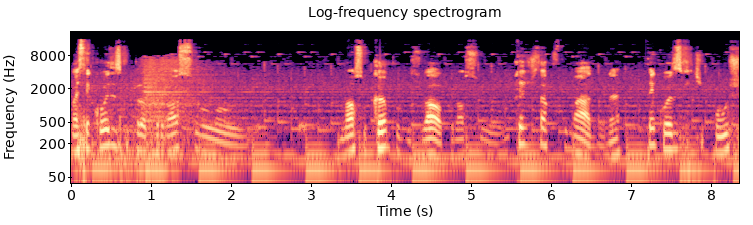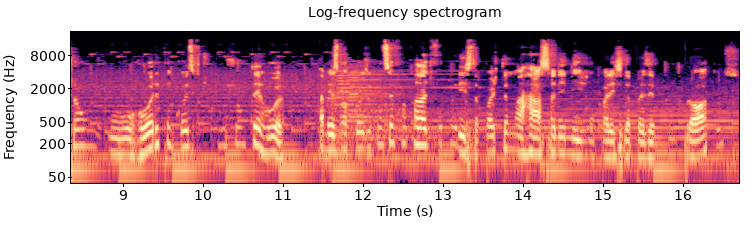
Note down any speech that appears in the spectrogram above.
Mas tem coisas que pro, pro nosso. pro nosso campo visual, pro nosso. o que a gente está acostumado, né? Tem coisas que te puxam o horror e tem coisas que te puxam o terror. A mesma coisa quando você for falar de futurista. Pode ter uma raça alienígena parecida, por exemplo, com Protoss,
